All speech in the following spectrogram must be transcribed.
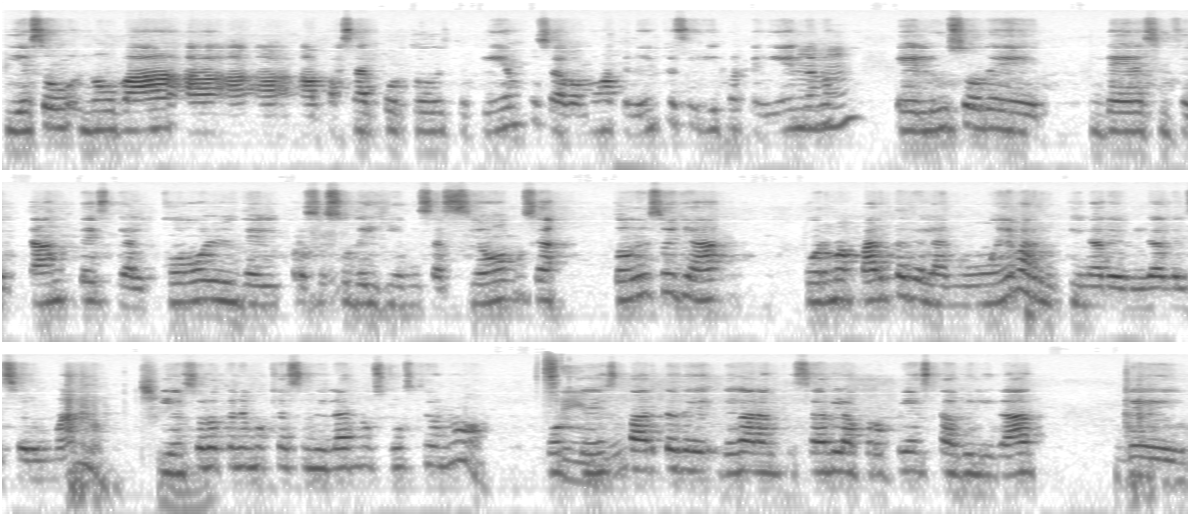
y eso no va a, a- a- pasar por todo este tiempo, o sea, vamos a tener que seguir protegiéndonos Ujú. el uso de, de desinfectantes, de alcohol, del proceso de higienización, o sea, todo eso ya forma parte de la nueva rutina de vida del ser humano. sí. Y eso lo tenemos que asimilar, nos guste o no, porque Sí. es parte de, de garantizar la propia estabilidad de,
